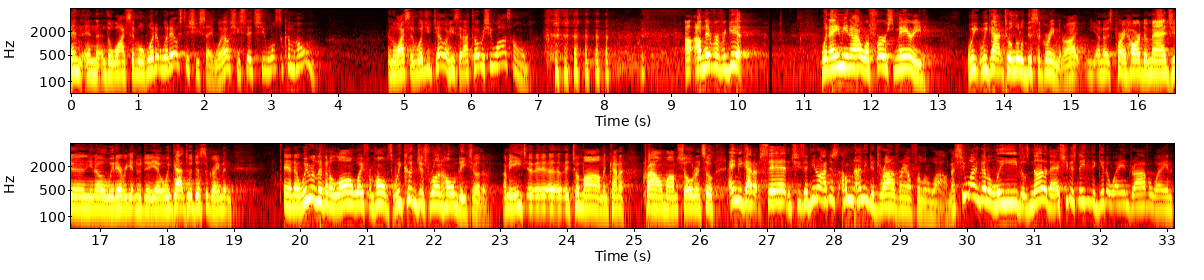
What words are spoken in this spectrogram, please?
And, and the, the wife said, Well, what, what else did she say? Well, she said she wants to come home. And the wife said, What'd you tell her? He said, I told her she was home. I'll, I'll never forget when Amy and I were first married, we, we got into a little disagreement, right? I know it's probably hard to imagine, you know, we'd ever get into a yeah, we got into a disagreement. And uh, we were living a long way from home, so we couldn't just run home to each other. I mean, each, uh, uh, uh to mom and kind of cry on mom's shoulder. And so Amy got upset and she said, You know, I just, I'm, i need to drive around for a little while. Now, she wasn't going to leave. It was none of that. She just needed to get away and drive away. And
